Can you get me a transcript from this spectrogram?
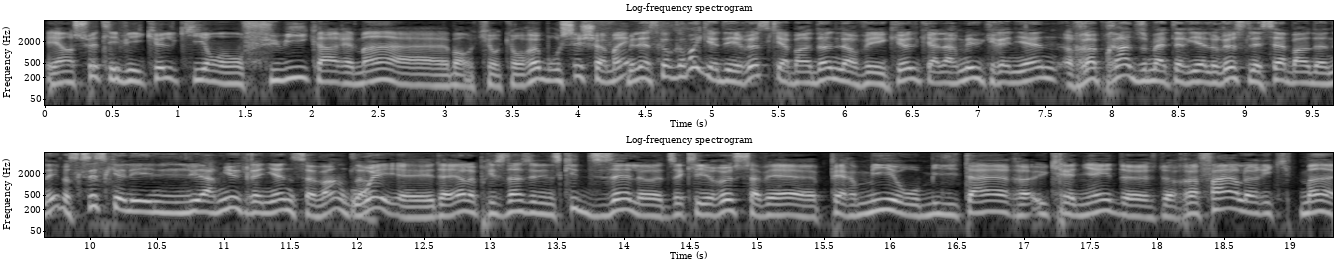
et ensuite les véhicules qui ont fui carrément, euh, bon, qui ont, qui ont rebroussé chemin. Mais est-ce qu'on comprend qu'il y a des Russes qui abandonnent leurs véhicules, que l'armée ukrainienne reprend du matériel russe laissé abandonné? Parce que c'est ce que les- l'armée ukrainienne se vante, là. Oui, et d'ailleurs, le président Zelensky disait, là, disait que les Russes avaient euh, permis aux militaires ukrainiens de, de refaire leur équipement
